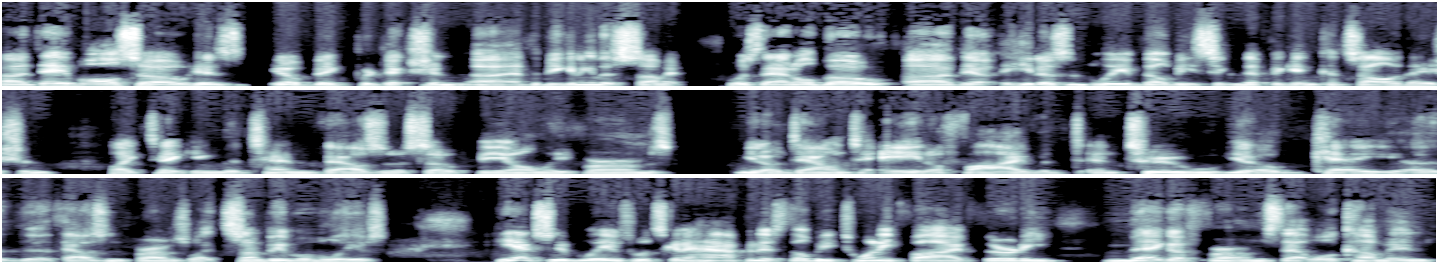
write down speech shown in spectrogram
Uh, Dave also his you know big prediction uh, at the beginning of the summit was that although uh, there, he doesn't believe there'll be significant consolidation, like taking the ten thousand or so fee only firms, you know, down to eight or five and, and two, you know, k uh, the thousand firms, like some people believes. He actually believes what's going to happen is there'll be 25, 30 mega firms that will come in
